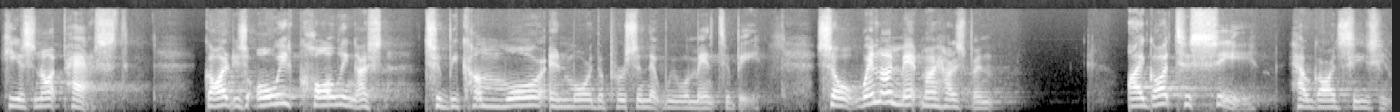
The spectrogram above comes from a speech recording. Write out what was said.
He is not past. God is always calling us to become more and more the person that we were meant to be. So when I met my husband, I got to see how God sees him.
